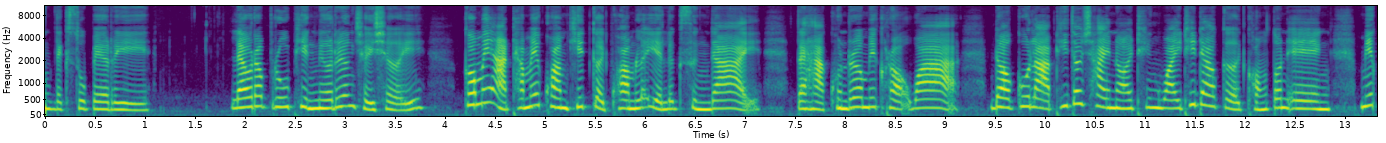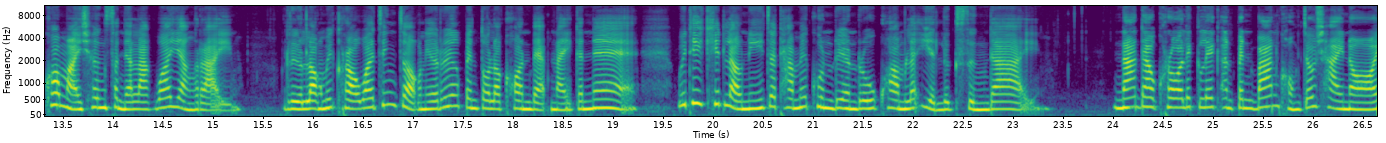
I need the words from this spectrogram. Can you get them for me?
งเด็กซูเปรี แล้วรับรู้เพียงเนื้อเรื่องเฉยๆ ก็ไม่อาจทำให้ความคิดเกิดความละเอียดลึกซึ้งได้ แต่หากคุณเริ่มวิเคราะห์ว่า ดอกกุหลาบที่เจ้าชายน้อยทิ้งไว้ที่ดาวเกิดของตนเอง มีความหมายเชิงสัญลักษณ์ว่าอย่างไร หรือลองวิเคราะห์ว่าจิ้งจอกในเรื่องเป็นตัวละครแบบไหนกันแน่ วิธีคิดเหล่านี้จะทำให้คุณเรียนรู้ความละเอียดลึกซึ้งได้ณดาวเคราะห์เล็ก ๆ อันเป็นบ้านของเจ้าชายน้อย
